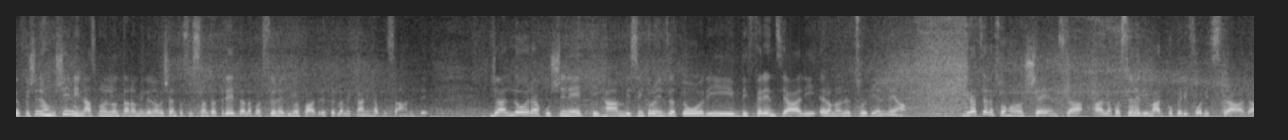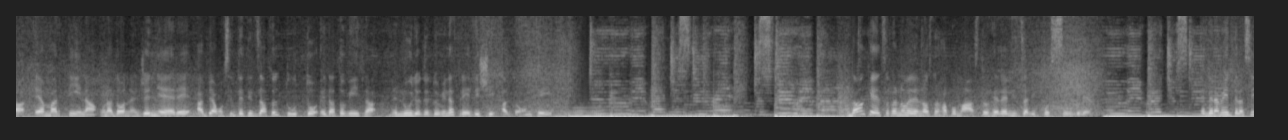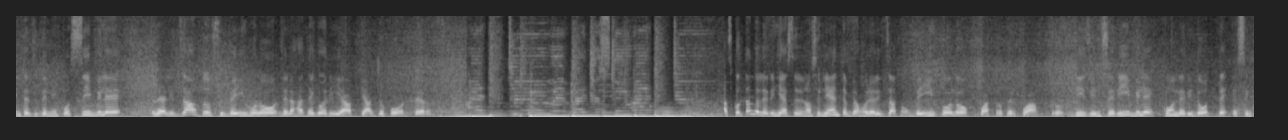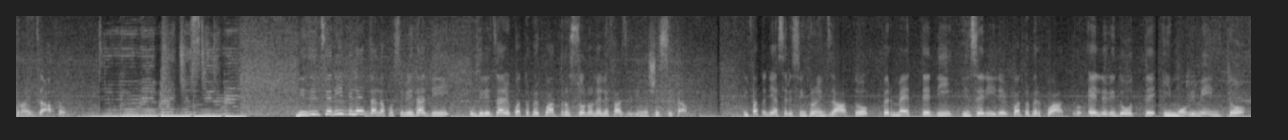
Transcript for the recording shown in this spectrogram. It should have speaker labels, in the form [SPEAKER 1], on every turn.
[SPEAKER 1] Le officine Cuscini nascono nel lontano 1963 dalla passione di mio padre per la meccanica pesante. Già allora cuscinetti, cambi, sincronizzatori, differenziali erano nel suo DNA. Grazie alla sua conoscenza, alla passione di Marco per i fuoristrada e a Martina, una donna ingegnere, abbiamo sintetizzato il tutto e dato vita nel luglio del 2013 a Donkey. Donkey è il soprannome del nostro capomastro che realizza l'impossibile. È veramente la sintesi dell'impossibile realizzato sul veicolo della categoria Piaggio Porter. Ascoltando le richieste dei nostri clienti abbiamo realizzato un veicolo 4x4 disinseribile con le ridotte e sincronizzato. Disinseribile dà la possibilità di utilizzare il 4x4 solo nelle fasi di necessità. Il fatto di essere sincronizzato permette di inserire il 4x4 e le ridotte in movimento.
